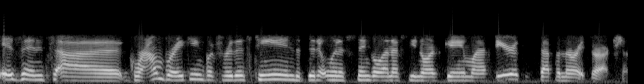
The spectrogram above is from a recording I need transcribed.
isn't uh, groundbreaking, but for this team that didn't win a single NFC North game last year, it's a step in the right direction.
